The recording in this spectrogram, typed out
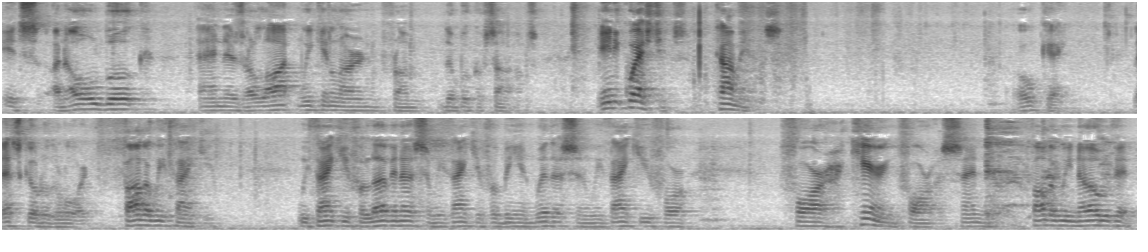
it's an old book, and there's a lot we can learn from the book of Psalms. Any questions, comments? Okay, let's go to the Lord. Father, we thank you. We thank you for loving us and we thank you for being with us and we thank you for for caring for us. And Father, we know that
